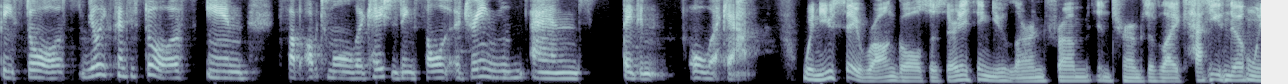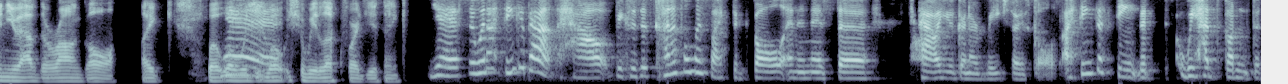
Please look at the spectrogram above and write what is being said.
these stores, really expensive stores in suboptimal locations, being sold a dream, and they didn't all work out. When you say wrong goals, is there anything you learned from in terms of like how do you know when you have the wrong goal? Like what, yeah. what would you what should we look for, do you think? Yeah. So when I think about how, because it's kind of almost like the goal and then there's the how you're going to reach those goals. I think the thing that we had gotten the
